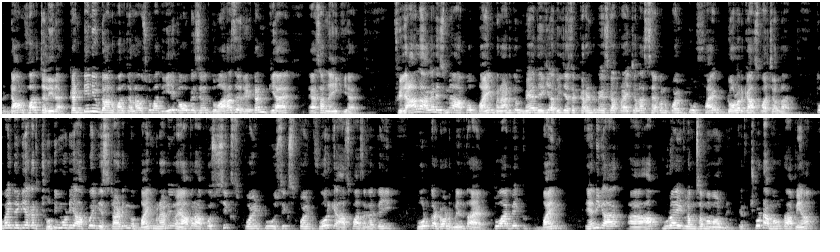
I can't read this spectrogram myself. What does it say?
डाउनफॉल चल रहा है। कंटिन्यू डाउनफॉल चल रहा है, उसके बाद ये कहो कि इसने दोबारा से रिटर्न किया है, ऐसा नहीं किया है। फ़िलहाल अगर इसमें आपको बाइंग बनानी तो मैं देखिए, अभी जैसे करंट में इसका प्राइस चला seven point two five dollar के आसपास चल रहा है। तो भाई देखिए, अगर छोटी मोटी आपको एक स्टार्टिंग में बाइंग बनानी हो, यहाँ पर आपको six point two six point four के आसपास अगर कहीं पोल का डॉट मिलता है तो आप एक बाइंग यानी कि आप पूरा एक लमसम अमाउंट नहीं, एक छोटा अमाउंट आप यहाँ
